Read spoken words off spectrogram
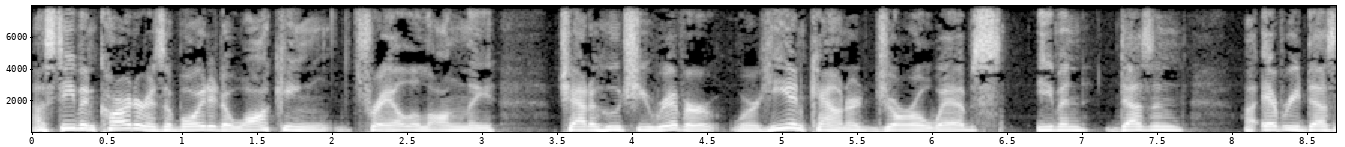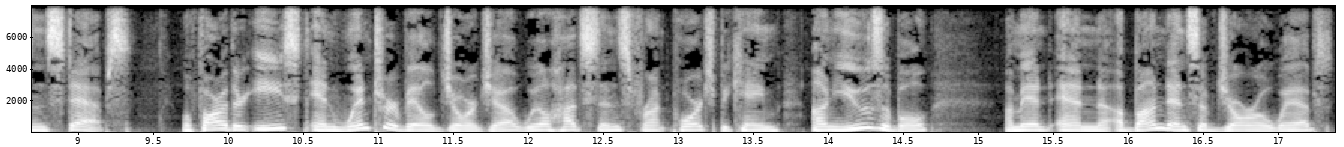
Uh, Stephen Carter has avoided a walking trail along the Chattahoochee River where he encountered Joro webs even dozen uh, every dozen steps. Well, farther east in Winterville, Georgia, Will Hudson's front porch became unusable amid an abundance of Joro webs,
